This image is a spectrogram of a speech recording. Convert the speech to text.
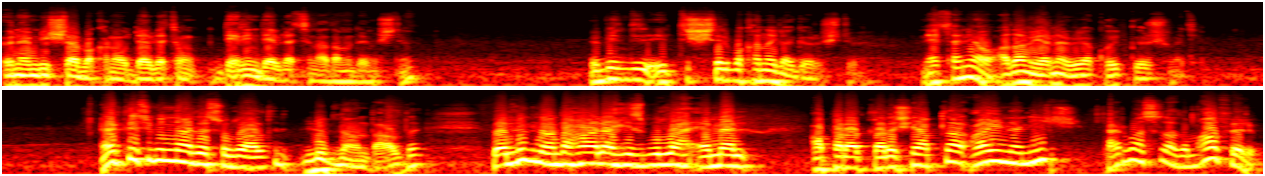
önemli işler bakanı o devletin derin devletin adamı demiştim. Ve bir di- Dışişleri Bakanı'yla görüştü. Netanyahu adam yerine öyle koyup görüşmedi. Ertesi gün nerede solu aldı? Lübnan'da aldı. Ve Lübnan'da hala Hizbullah emel aparatları şey yaptılar. Aynen hiç. Pervasız adam. Aferin.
